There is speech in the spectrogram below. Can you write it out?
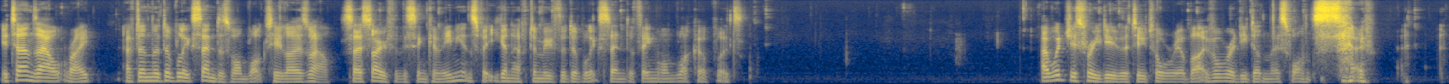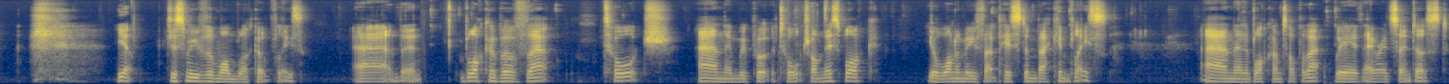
It turns out, right, I've done the double extenders one block too low as well. So sorry for this inconvenience, but you're going to have to move the double extender thing one block upwards. I would just redo the tutorial, but I've already done this once, so... yep, just move them one block up, please. And then block above that, torch, and then we put a torch on this block. You'll want to move that piston back in place. And then a block on top of that with a redstone dust.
